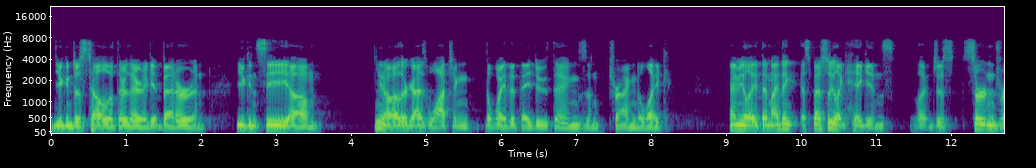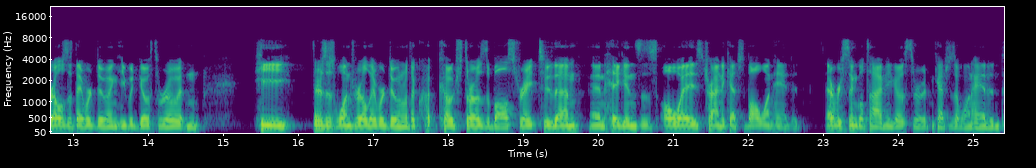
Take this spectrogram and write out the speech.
you can just tell that they're there to get better, and you can see, um, you know, other guys watching the way that they do things and trying to like emulate them. I think especially like Higgins, like just certain drills that they were doing, he would go through it and he there's this one drill they were doing where the co- coach throws the ball straight to them and Higgins is always trying to catch the ball one-handed. Every single time he goes through it and catches it one-handed.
